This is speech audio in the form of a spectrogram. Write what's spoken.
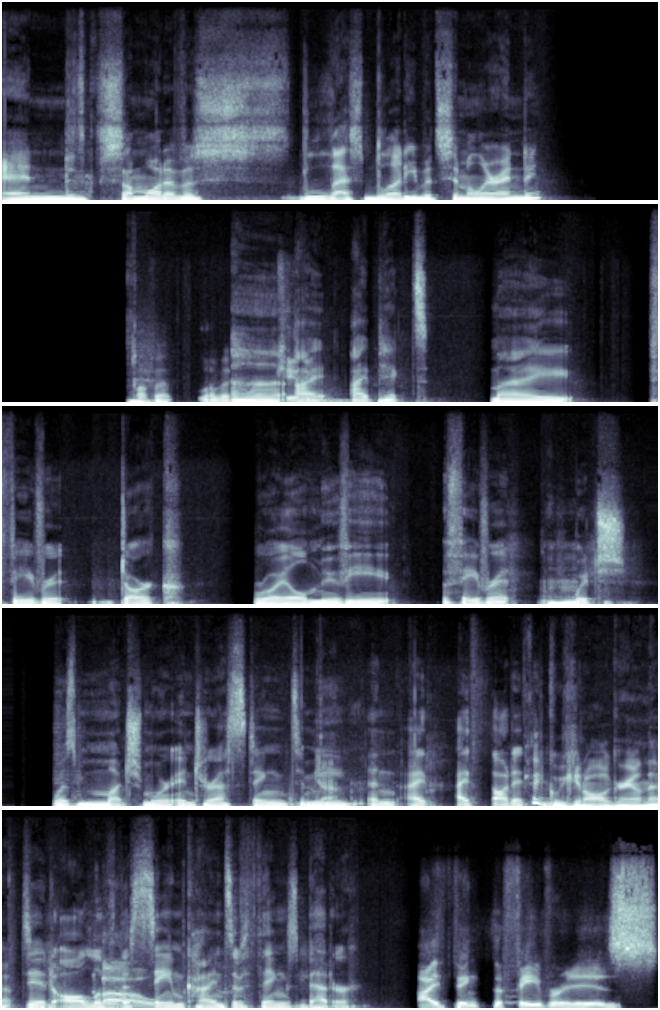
and somewhat of a s- less bloody but similar ending. love it, love it. Uh, I I picked my favorite dark royal movie, The Favorite, Mhm. which was much more interesting to me, Yeah. and I I thought it I think we can all agree on that. did all of the Oh. same kinds of things better. I think the favorite is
